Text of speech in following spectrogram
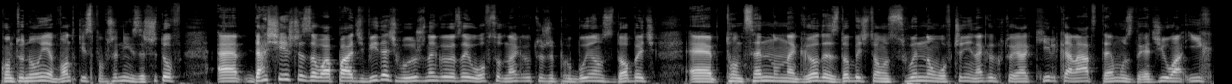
kontynuuje wątki z poprzednich zeszytów, e, da się jeszcze załapać. Widać różnego rodzaju łowców nagród, którzy próbują zdobyć e, tą cenną nagrodę, zdobyć tą słynną łowczynię nagród, która kilka lat temu zdradziła ich,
